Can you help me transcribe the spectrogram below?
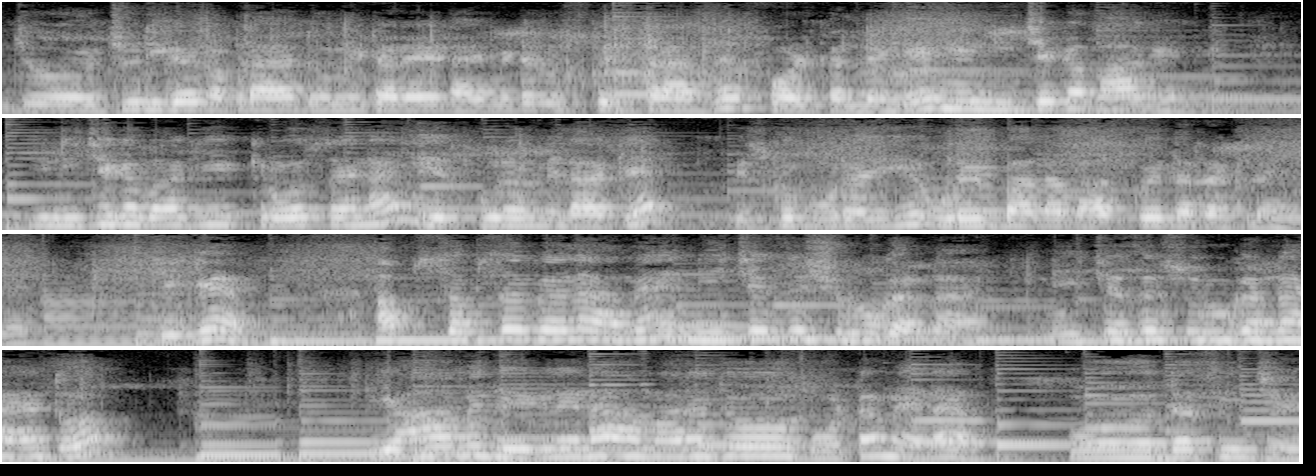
जो चूड़ी का कपड़ा है, दो मीटर है, ढाई मीटर, उसको इस तरह से फोल्ड कर लेंगे। ये नीचे का भाग है। ये नीचे का भाग, ये क्रॉस है ना, ये पूरा मिला के इसको पूरा ये उड़े वाला भाग को इधर रख लेंगे। ठीक है? अब सबसे पहले हमें नीचे से शुरू करना है। नीचे से शुरू करना है तो यहाँ हमें देख लेना, हमारा जो बॉटम है ना, वो दस इंच है।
